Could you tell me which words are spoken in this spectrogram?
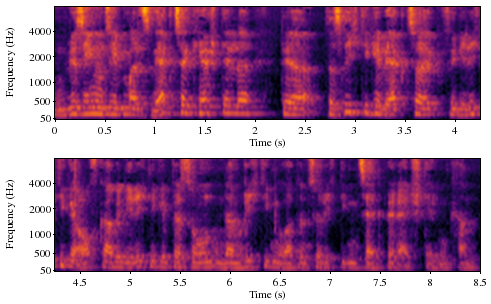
Und wir sehen uns eben als Werkzeughersteller, der das richtige Werkzeug für die richtige Aufgabe, die richtige Person und am richtigen Ort und zur richtigen Zeit bereitstellen kann.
